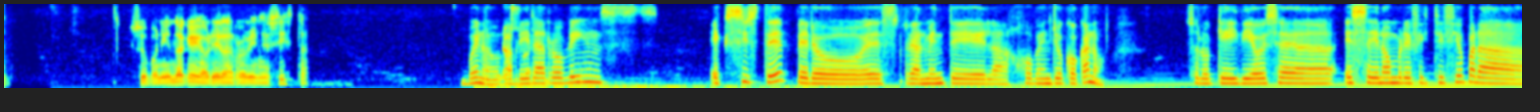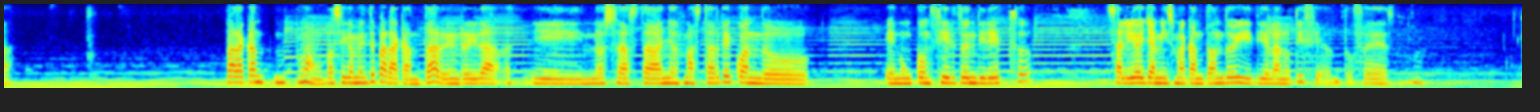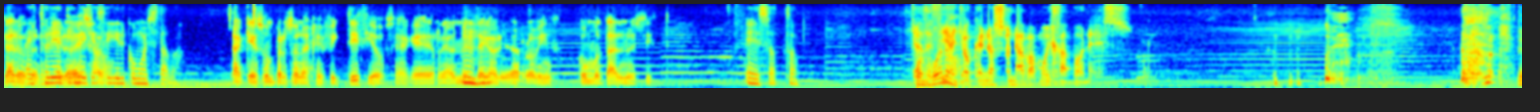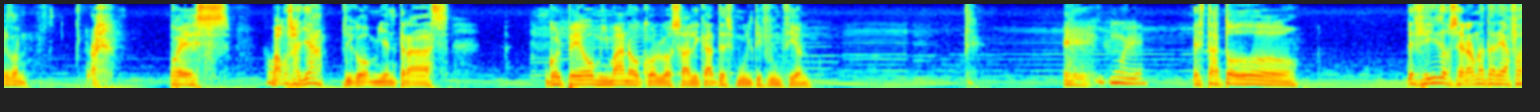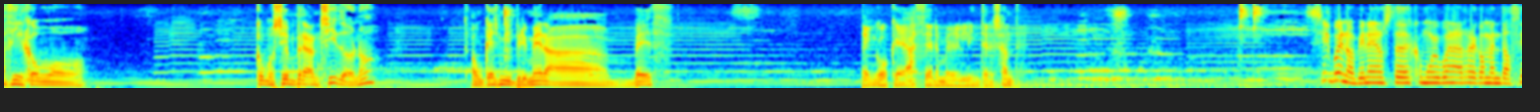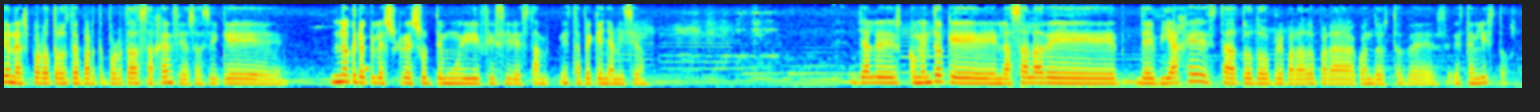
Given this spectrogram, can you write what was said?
Suponiendo que Gabriela Robbins exista. Bueno, Gabriela Robbins existe, pero es realmente la joven Yoko Kano. Solo que ideó ese, ese nombre ficticio para. Para bueno, básicamente para cantar, en realidad. Y no es hasta años más tarde cuando en un concierto en directo salió ella misma cantando y dio la noticia. Entonces. la historia tiene que seguir como estaba. A que es un personaje ficticio, o sea que realmente Gabriela Robbins como tal no existe. Exacto. Ya pues decía yo que no sonaba muy japonés. Perdón. Pues vamos allá. Digo, mientras golpeo mi mano con los alicates multifunción. Eh, Muy bien. Está todo decidido. Será una tarea fácil como como siempre han sido, ¿no? Aunque es mi primera vez, tengo que hacerme el interesante. Sí, bueno, vienen ustedes con muy buenas recomendaciones por otros por otras agencias, así que no creo que les resulte muy difícil esta, esta pequeña misión. Ya les comento que en la sala de, de viaje está todo preparado para cuando ustedes estén listos.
